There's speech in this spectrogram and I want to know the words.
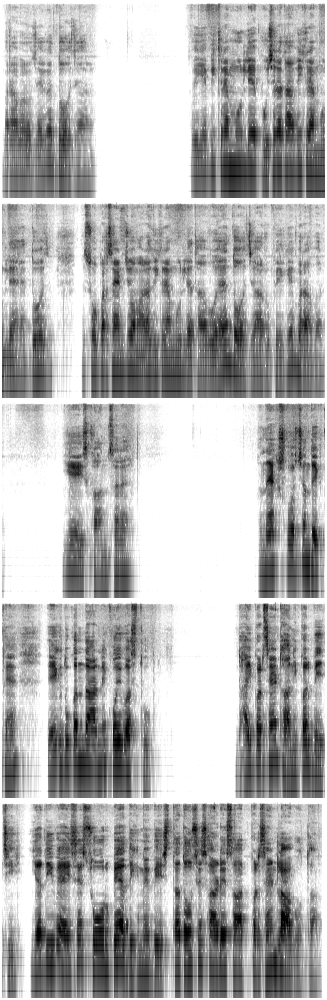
बराबर हो जाएगा दो हज़ार। तो ये विक्रय मूल्य पूछ रहा था, विक्रय मूल्य है। दो, सौ परसेंट जो हमारा विक्रय मूल्य था वो है दो हज़ार रुपये के बराबर। ये इसका आंसर है। नेक्स्ट क्वेश्चन देखते हैं। एक दुकानदार ने कोई वस्तु ढाई परसेंट हानि पर बेची। यदि वह इसे सौ रुपये अधिक में बेचता तो उसे साढ़े सात परसेंट लाभ होता।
